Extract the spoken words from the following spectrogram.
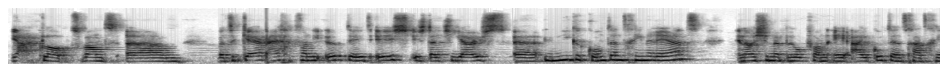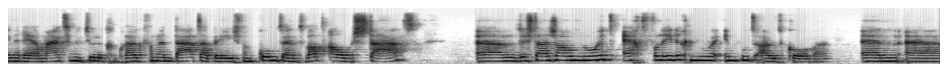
Ja, klopt. Want um, wat de kern eigenlijk van die update is, is dat je juist unieke content genereert. En als je met behulp van AI content gaat genereren, maakt je natuurlijk gebruik van een database van content wat al bestaat. Um, dus daar zal nooit echt volledig nieuwe input uitkomen. En uh,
